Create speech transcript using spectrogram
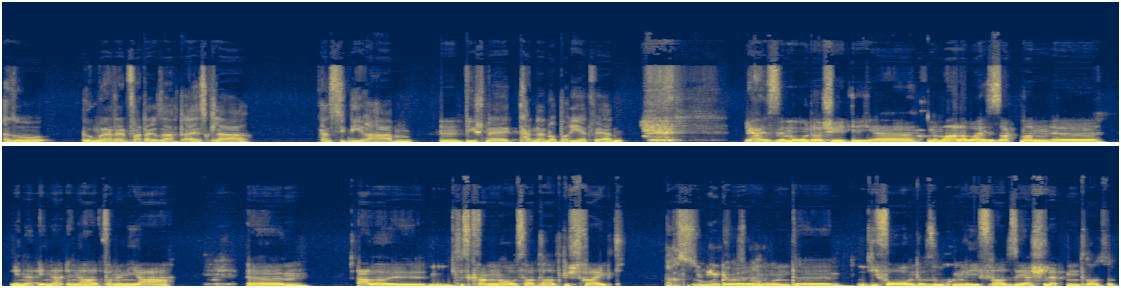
also irgendwann hat dein Vater gesagt, alles klar, kannst die Niere haben. Mhm. Wie schnell kann dann operiert werden? Ja, das ist immer unterschiedlich. Äh, normalerweise sagt man äh, in, in, innerhalb von einem Jahr. Ähm, aber äh, das Krankenhaus hat halt gestreikt. Ach so, in Köln und äh, die Voruntersuchung lief halt sehr schleppend. Also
